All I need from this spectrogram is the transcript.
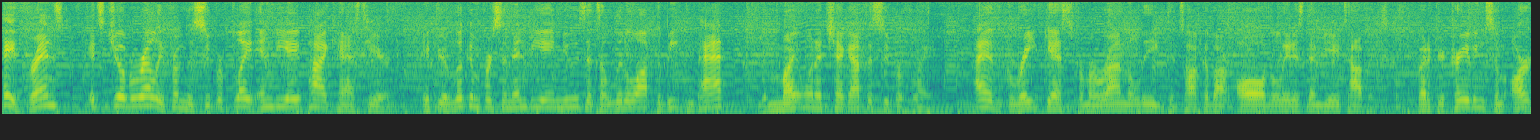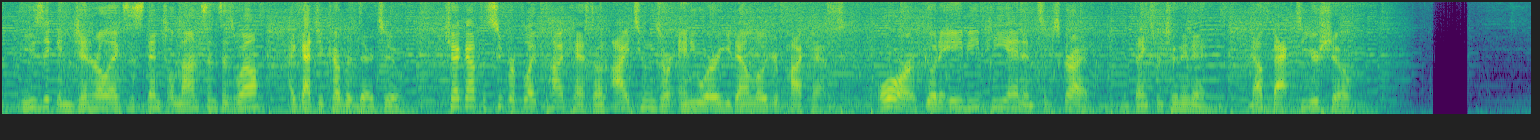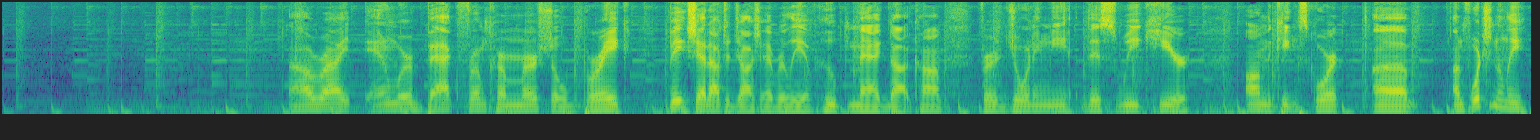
Hey friends, it's Joe Borelli from the Superflight NBA podcast here. If you're looking for some NBA news that's a little off the beaten path, you might want to check out the Superflight. I have great guests from around the league to talk about all the latest NBA topics. But if you're craving some art, music, and general existential nonsense as well, I got you covered there too. Check out the Superflight podcast on iTunes or anywhere you download your podcasts. Or go to ABPN and subscribe. And thanks for tuning in. Now back to your show. All right, and we're back from commercial break. Big shout out to Josh Eberley of hoopmag.com for joining me this week here on the King's Court. Um, unfortunately,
